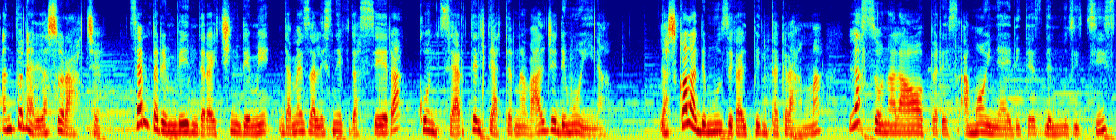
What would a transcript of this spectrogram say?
Antonella Sorace. Sempre in vendere ai cindeme da mesa alle snif da sera, concerti al Teatro Navalge de Moina. La scuola di musica Il Pentagramma la suona la operes a mo inedites del musicist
